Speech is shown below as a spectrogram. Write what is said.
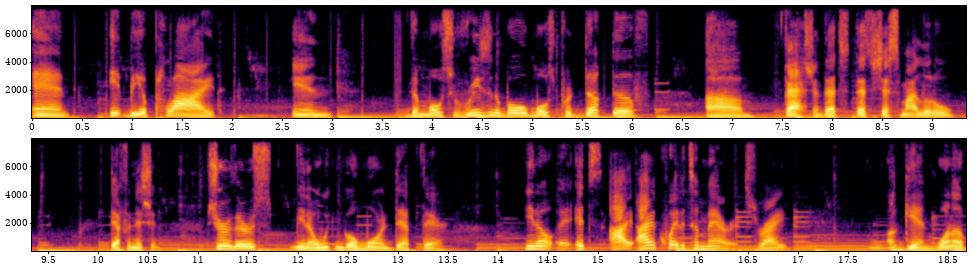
and it be applied in the most reasonable, most productive um, fashion. That's that's just my little definition. Sure, there's you know we can go more in depth there. You know, it's I, I equate it to marriage, right? Again, one of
